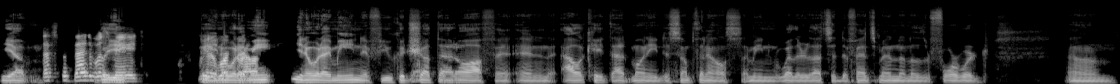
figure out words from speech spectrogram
yeah, that's the bed was you, made. you know what I mean? You know what I mean? If you could yeah. shut that off and, and, allocate that money to something else, I mean, whether that's a defenseman, another forward, um,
